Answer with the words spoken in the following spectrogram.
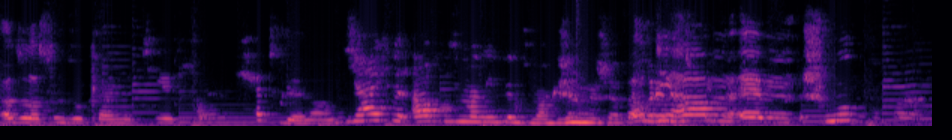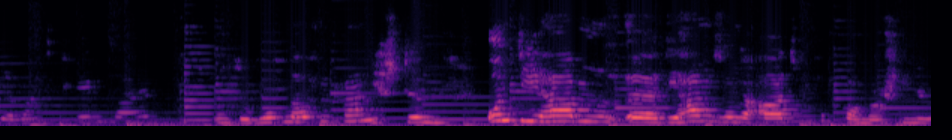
also das sind so kleine Tierchen. Ich hätte gerne eins. Ja, ich will auch, das ist mein Lieblingsmagischer Geschöpf. Und die haben ähm, Schuhe, wo man an der Wand kleben bleibt und so hochlaufen kann. Ja, stimmt. Und die haben, äh, die haben so eine Art Popcornmaschine,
